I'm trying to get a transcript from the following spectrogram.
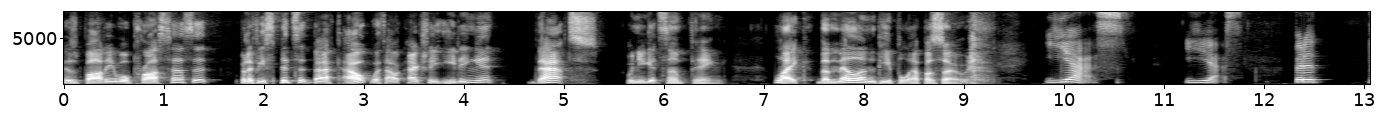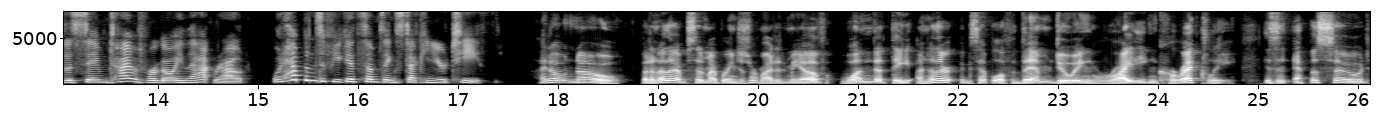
his body will process it. But if he spits it back out without actually eating it, that's when you get something like the Melon People episode. Yes. Yes. But at the same time, if we're going that route, what happens if you get something stuck in your teeth? I don't know. But another episode my brain just reminded me of, one that they, another example of them doing writing correctly, is an episode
